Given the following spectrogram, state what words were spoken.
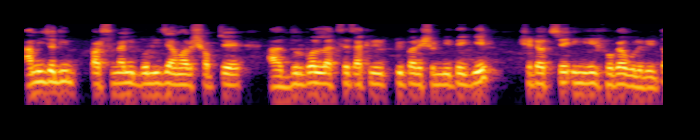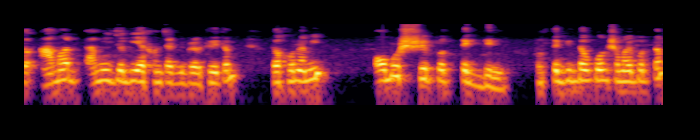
আমি যদি পার্সোনালি বলি যে আমার সবচেয়ে আহ, দুর্বল লাগছে চাকরির প্রিপারেশন নিতে গিয়ে সেটা হচ্ছে ইংলিশ ভোকাবুলারি তো আমার আমি যদি এখন চাকরি প্রার্থী হইতাম তখন আমি অবশ্যই প্রত্যেক দিন প্রত্যেক দিন তাও কোন সময় পড়তাম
